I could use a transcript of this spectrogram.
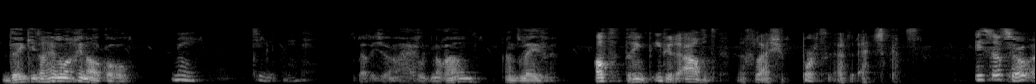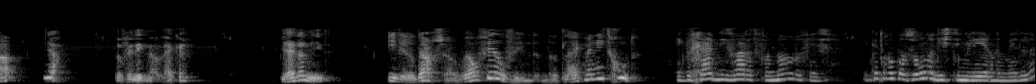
Drink je dan helemaal geen alcohol? Nee, tuurlijk niet. Dat is je dan eigenlijk nog aan, aan het leven. Ad drinkt iedere avond een glaasje port uit de ijskast. Is dat zo, Ad? Ja, dat vind ik nou lekker. Jij dan niet? Iedere dag zou ik wel veel vinden. Dat lijkt me niet goed. Ik begrijp niet waar dat voor nodig is. Je kunt toch ook wel zonder die stimulerende middelen?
